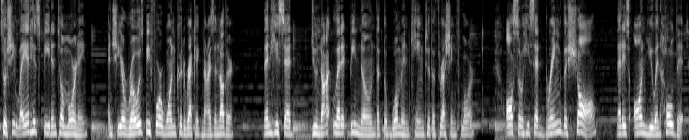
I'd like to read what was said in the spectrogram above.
So she lay at his feet until morning, and she arose before one could recognize another. Then he said, Do not let it be known that the woman came to the threshing floor. Also, he said, Bring the shawl that is on you and hold it.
